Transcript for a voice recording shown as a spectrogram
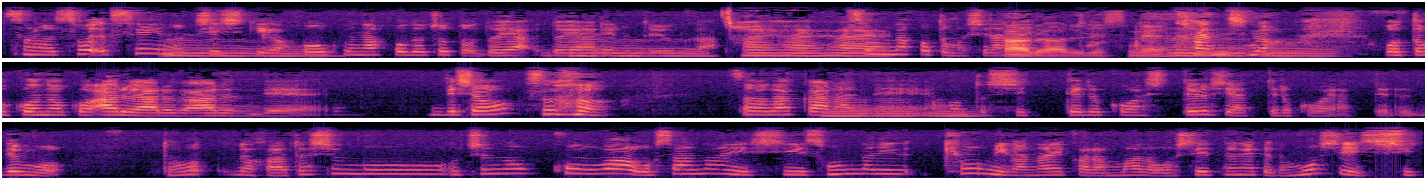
その、そ性の知識が豊富なほどちょっとどや、どやれるというか、はいはいはい。そんなことも知らない。あるあるですね。感じの男の子あるあるがあるんで。でしょ？そう。そう、だからね、うんうんうんほんと知ってる子は知ってるし、やってる子はやってる。でも、どだから私も、うちの子は幼いし、そんなに興味がないからまだ教えてないけど、もし知っ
